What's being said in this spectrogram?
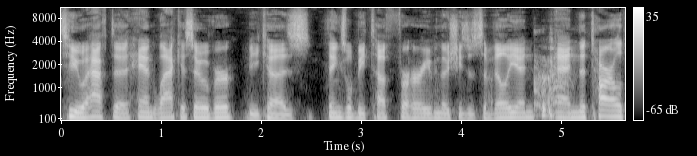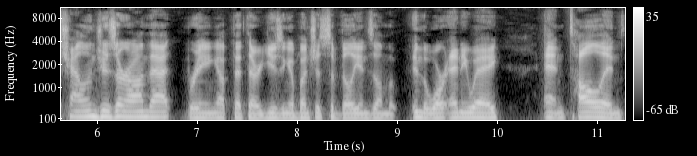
to have to hand Lacus over because things will be tough for her, even though she's a civilian. And the challenges are on that, bringing up that they're using a bunch of civilians the in the war anyway. And Tolle and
